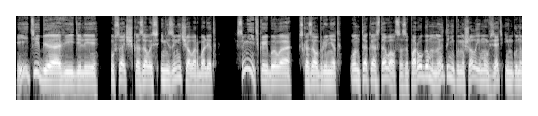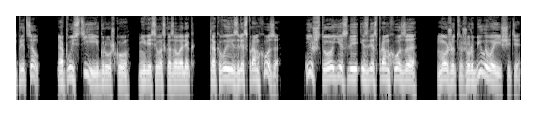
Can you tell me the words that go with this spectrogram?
«И тебя видели». Усач, казалось, и не замечал арбалет. «С Митькой была», — сказал брюнет. Он так и оставался за порогом, но это не помешало ему взять Ингу на прицел. «Опусти игрушку», — невесело сказал Олег. «Так вы из леспромхоза?» «И что, если из леспромхоза? Может, Журбилова ищете?»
